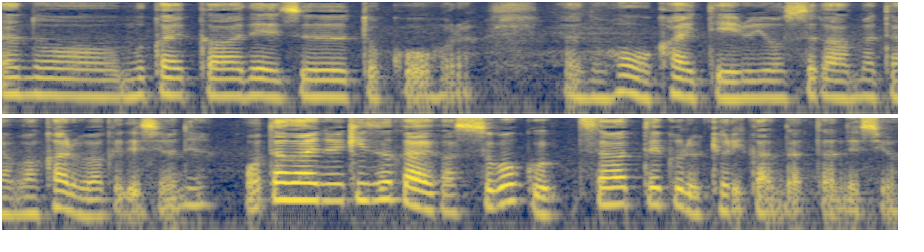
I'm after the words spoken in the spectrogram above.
あの向かい側でずっとこうほらあの本を書いている様子がまた分かるわけですよね。お互いの息遣いがすごく伝わってくる距離感だったんですよ。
